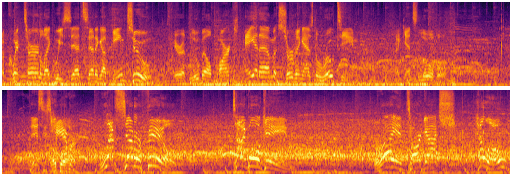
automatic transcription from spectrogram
A quick turn, like we said, setting up game two here at Bluebell Park. A&M serving as the road team against Louisville. This is oh hammered. Left center field. Tie ball game. Ryan Targac, hello.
